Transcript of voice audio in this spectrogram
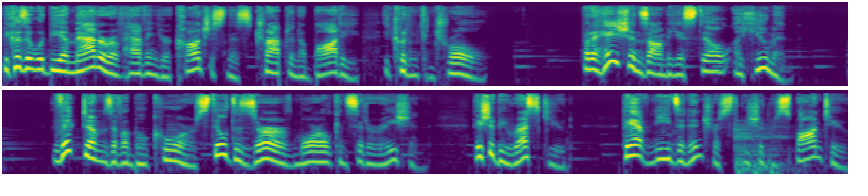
because it would be a matter of having your consciousness trapped in a body it couldn't control. But a Haitian zombie is still a human. Victims of a Bokor still deserve moral consideration. They should be rescued. They have needs and interests we should respond to.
